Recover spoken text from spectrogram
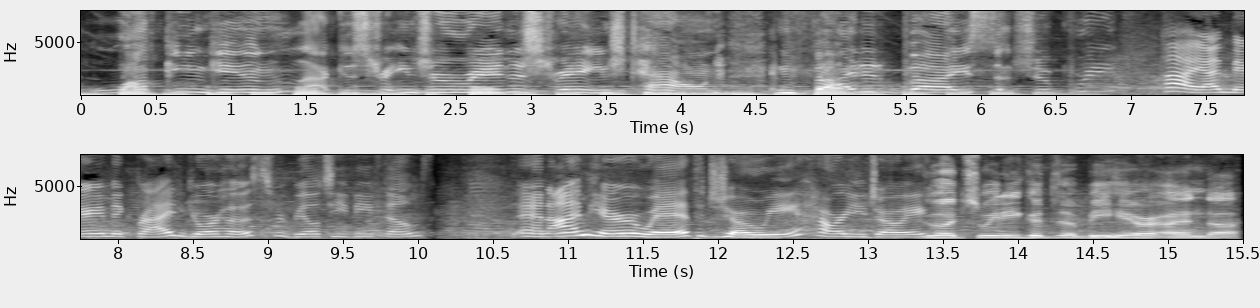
Walking in like a stranger in a strange town, invited by such a brief. Hi, I'm Mary McBride, your host for Real TV Films. And I'm here with Joey. How are you, Joey? Good, sweetie. Good to be here. And uh,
